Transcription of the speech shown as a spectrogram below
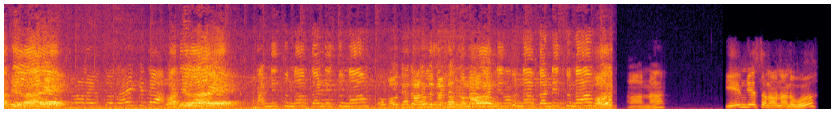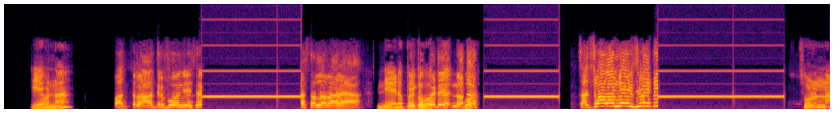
సచివాలయ ఖండిస్తున్నాం. ఖండిస్తున్నాం. ఖండిస్తున్నాం ఖండిస్తున్నాం. ఆ అన్నా. ఏం చేస్తున్నావు నా నువ్వు? ఏమన్నా? రాత్రి ఫోన్ చేసిన అసలు రాలే. నేను ప్రతి నీకొక్కటే ఒక్క నో. సచివాలయంలో ఇడిచిపెట్టి. చూడన్నా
